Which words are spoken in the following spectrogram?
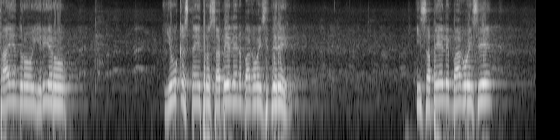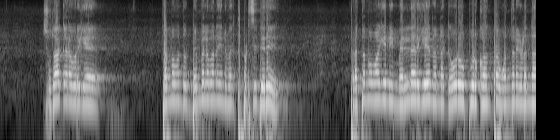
ತಾಯಂದರು, ಹಿರಿಯರು, ಯುವಕ ಸ್ನೇಹಿತರು ಸಭೆಯಲ್ಲೇನು ಭಾಗವಹಿಸಿದ್ದೀರಿ? ಈ ಸಭೆಯಲ್ಲಿ ಭಾಗವಹಿಸಿ ಸುಧಾಕರ್ ಅವರಿಗೆ ತಮ್ಮ ಒಂದು ಬೆಂಬಲವನ್ನು ಏನು ವ್ಯಕ್ತಪಡಿಸಿದ್ದೀರಿ? ಪ್ರಥಮವಾಗಿ ನಿಮ್ಮೆಲ್ಲರಿಗೆ ನನ್ನ ಗೌರವಪೂರ್ವಕವಂತ ವಂದನೆಗಳನ್ನು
